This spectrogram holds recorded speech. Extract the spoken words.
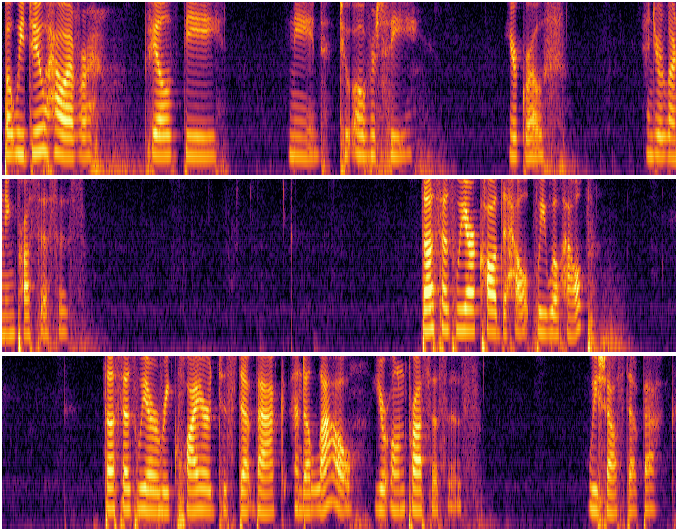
But we do, however, feel the need to oversee your growth and your learning processes. Thus, as we are called to help, we will help. Thus, as we are required to step back and allow your own processes, we shall step back.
